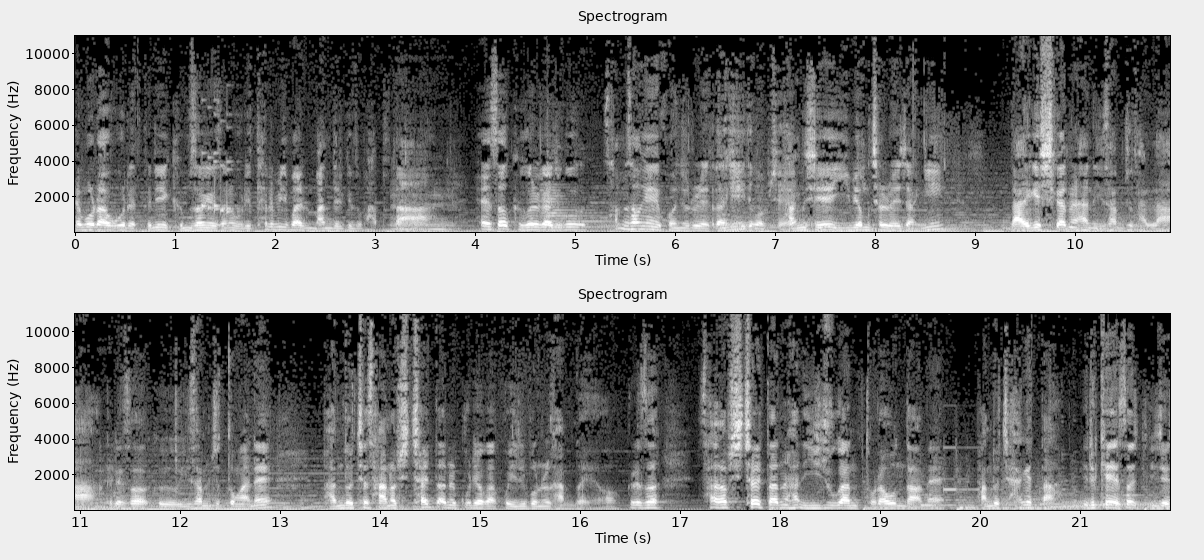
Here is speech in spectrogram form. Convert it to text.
해보라고 그랬더니 금성에서는 우리 텔레비전 만들기도 바쁘다 음. 해서 그걸 가지고 삼성에 권유를 했더니 업체. 당시에 이병철 회장이 나에게 시간을 한 2, 3주 달라. 그래서 그 2, 3주 동안에 반도체 산업 시찰단을 꾸려갖고 일본을 간 거예요. 그래서 산업 시철단을 한 2주간 돌아온 다음에 반도체 하겠다. 이렇게 해서 이제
